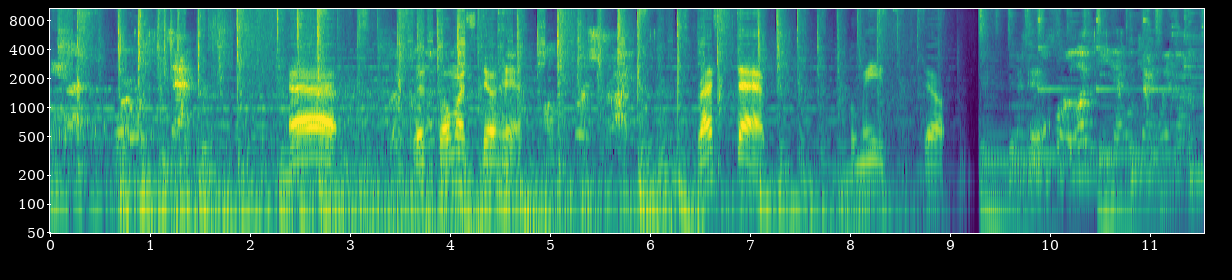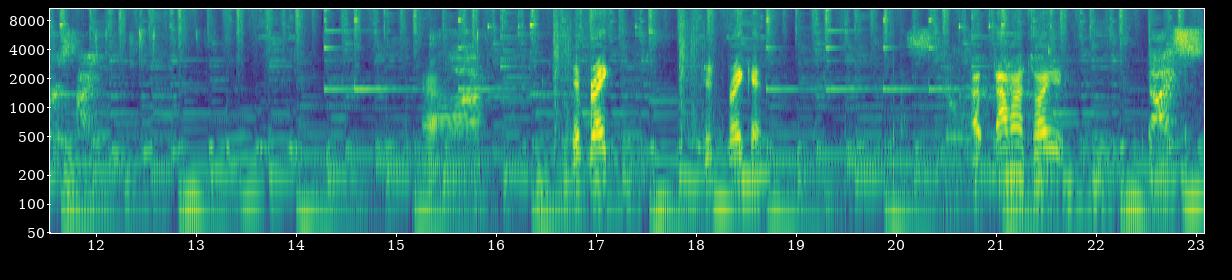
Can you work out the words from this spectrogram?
Yeah, where was the attack? Uh, Look, the look, still here. On the first try. For me, it's still. If, Yeah. if we're lucky, then we can win on the first time. Uh, Uh, just break. Just break it. Come on, Thomas, why? guys,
